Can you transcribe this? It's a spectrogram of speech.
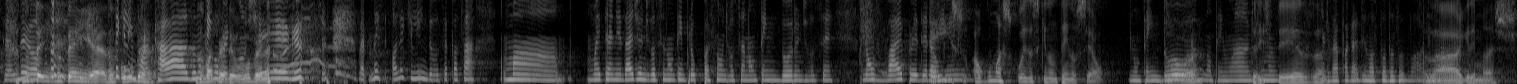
entendeu? Não tem, não tem, é, Não tem que limpar a Uber. casa, não, Não tem Uber que não Uber, né? chega. Mas- Mas olha que lindo você passar uma, uma eternidade onde você não tem preocupação, onde você não tem dor, onde você não vai perder É alguém. isso, algumas coisas que não tem no céu. Não tem dor, Dor, não tem lágrimas. Tristeza, Ele vai apagar de nós todas as lágrimas. lágrimas,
